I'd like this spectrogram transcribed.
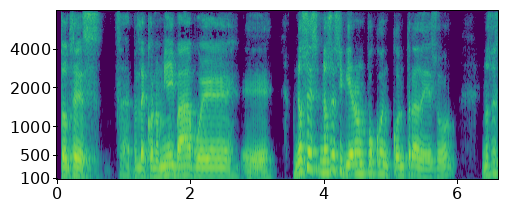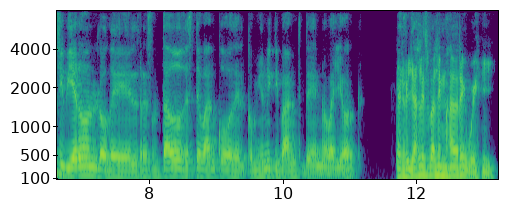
entonces, pues la economía va, güey. Eh, no sé, no sé si vieron un poco en contra de eso. No sé si vieron lo del resultado de este banco, del Community Bank de Nueva York. Pero ya les vale madre, güey.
